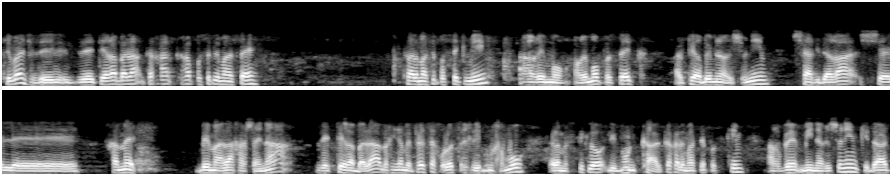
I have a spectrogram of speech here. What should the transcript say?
כיוון שזה היתר הבלה, ככה, ככה פוסק למעשה, ככה למעשה פוסק מי? הרמו. הרמו פוסק, על פי הרבה מן הראשונים, שהגדרה של uh, חמץ במהלך השנה זה היתר הבלה, וכן גם בפסח הוא לא צריך ליבון חמור, אלא מספיק לו ליבון קל. ככה למעשה פוסקים הרבה מן הראשונים, כדעת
